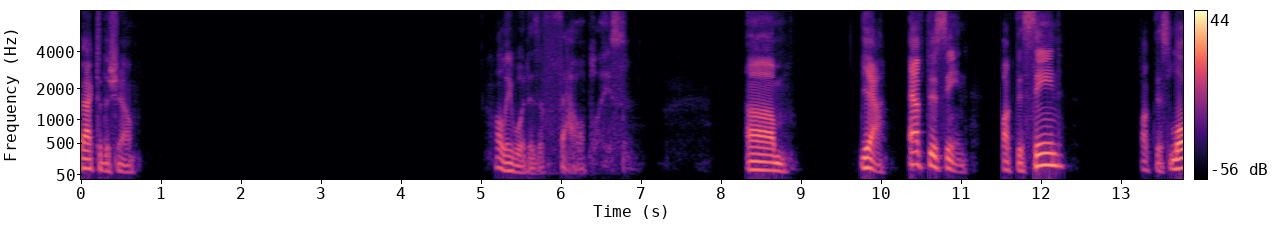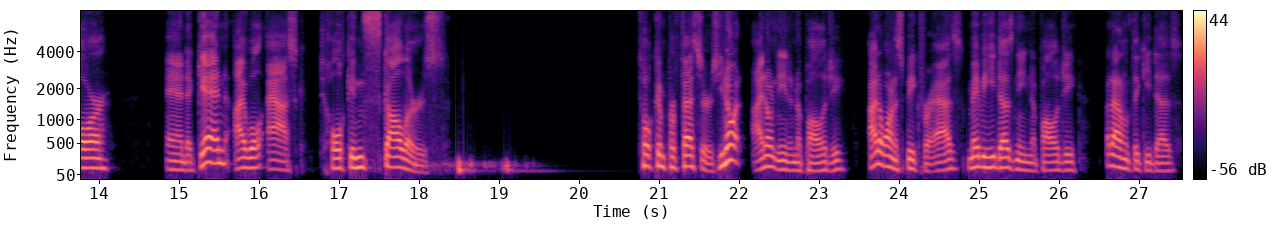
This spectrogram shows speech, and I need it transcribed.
Back to the show. Hollywood is a foul place. Um, yeah, F this scene. Fuck this scene. Fuck this lore. And again, I will ask Tolkien scholars, Tolkien professors. You know what? I don't need an apology. I don't want to speak for Az. Maybe he does need an apology, but I don't think he does.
